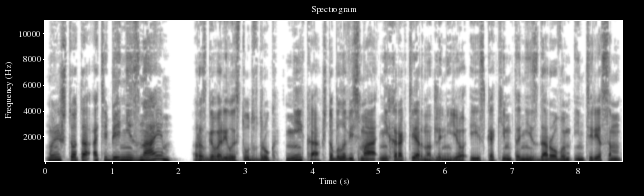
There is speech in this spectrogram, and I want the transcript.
мы что-то о тебе не знаем?» Разговорилась тут вдруг Ника, что было весьма нехарактерно для нее, и с каким-то нездоровым интересом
